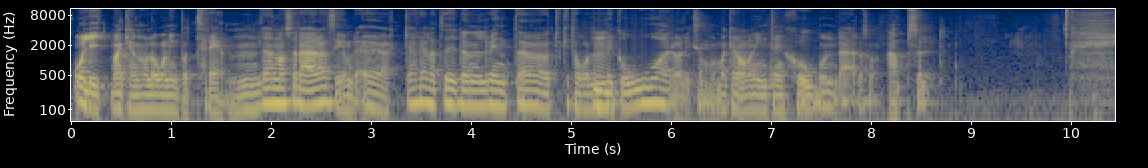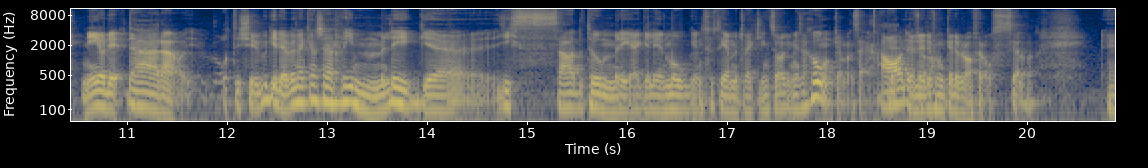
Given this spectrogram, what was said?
Och lite man kan hålla ordning på trenden och sådär. Se om det ökar hela tiden eller inte. Och åt vilket håll Mm. det går. Och liksom, om man kan ha någon intention där och så. Absolut. Nej, och det, det här eh, 80-20 det är väl kanske en rimlig eh, gissad tumregel i en mogen systemutvecklingsorganisation kan man säga. Ja, det eller det funkade bra för oss i alla fall. Eh,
